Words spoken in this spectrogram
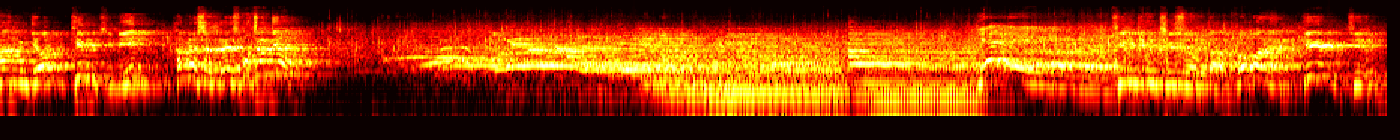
창경, 김지민, 한명샷가의 손창경! 예! 김지민 질 수 없다. 건반에 김지민!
